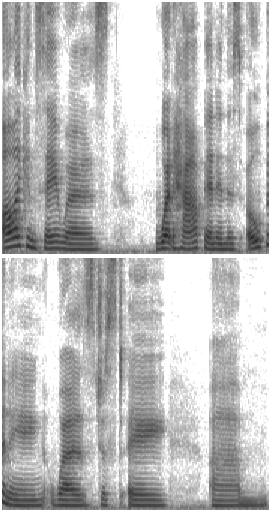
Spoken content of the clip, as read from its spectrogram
all I can say was what happened in this opening was just a, um,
